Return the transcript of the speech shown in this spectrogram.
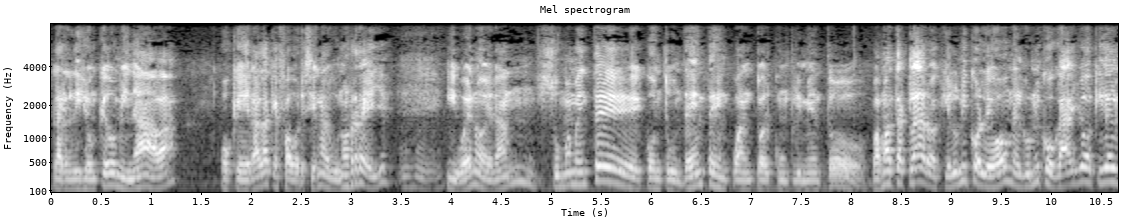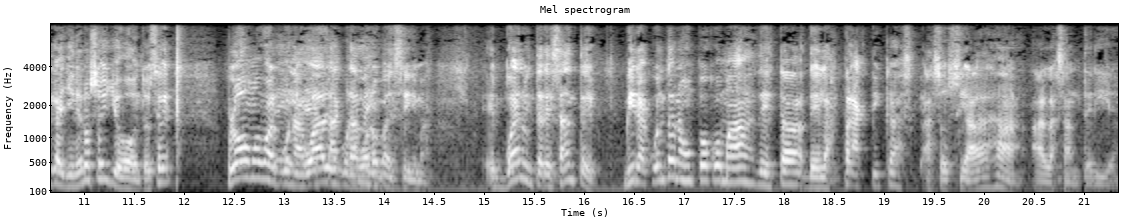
la religión que dominaba o que era la que favorecían a algunos reyes. Y bueno, eran sumamente contundentes en cuanto al cumplimiento. Vamos a estar claros, aquí el único león, el único gallo aquí del gallinero soy yo. Entonces, plomo con Sí, y el cunaguaro exactamente. para encima. Eh, bueno, interesante. Mira, cuéntanos un poco más de esta, de las prácticas asociadas a, a la santería.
